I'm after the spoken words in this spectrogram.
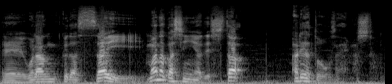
えー、ご覧ください。真中深也でした。ありがとうございました。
